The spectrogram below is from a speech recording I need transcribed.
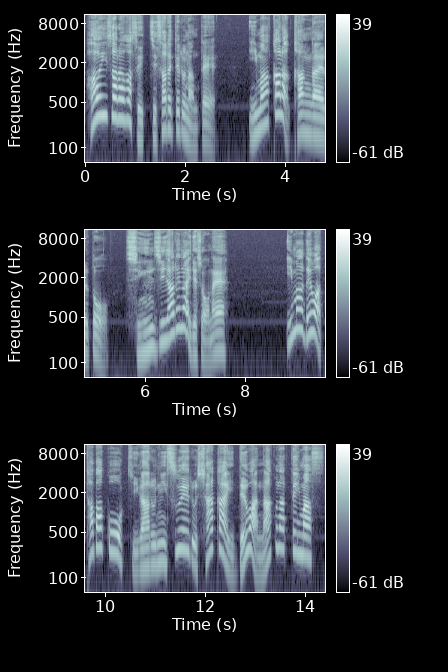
灰皿が設置されてるなんて、今から考えると信じられないでしょうね。今ではタバコを気軽に吸える社会ではなくなっています。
